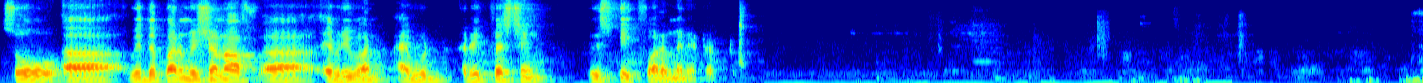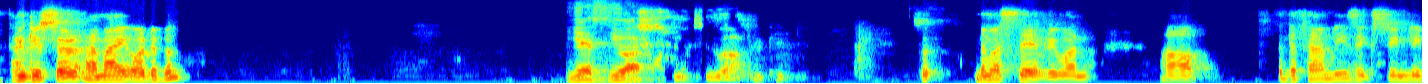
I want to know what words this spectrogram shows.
So uh, with the permission of uh, everyone, I would request him to speak for a minute or two. Thank you, sir. Am I audible? Yes, you are. You are. So, namaste, everyone. Uh, the family is extremely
